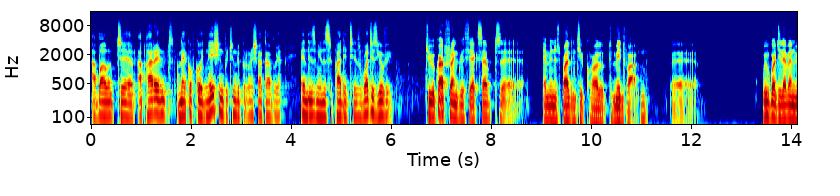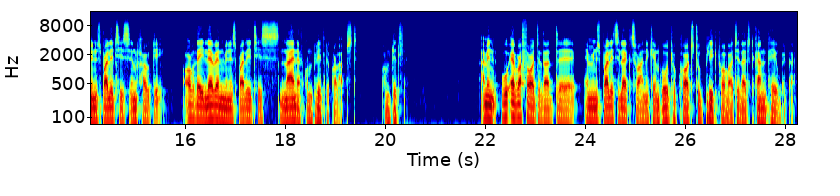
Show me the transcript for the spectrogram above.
about uh, apparent lack of coordination between the provincial government and these municipalities. What is your view? To be quite frank with you, except uh, a municipality called Midvaal, uh, we've got 11 municipalities in Gauteng. Of the 11 municipalities, nine have completely collapsed. Completely. I mean, whoever thought that uh, a municipality like Tshwane can go to court to plead poverty that it can't pay workers?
